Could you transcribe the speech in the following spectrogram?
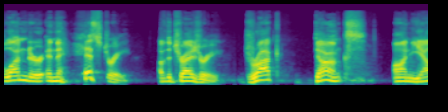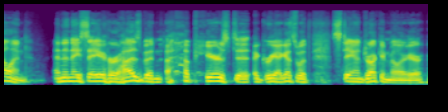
Blunder in the History of the Treasury. Druck dunks on Yellen. And then they say her husband appears to agree, I guess, with Stan Druckenmiller here.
